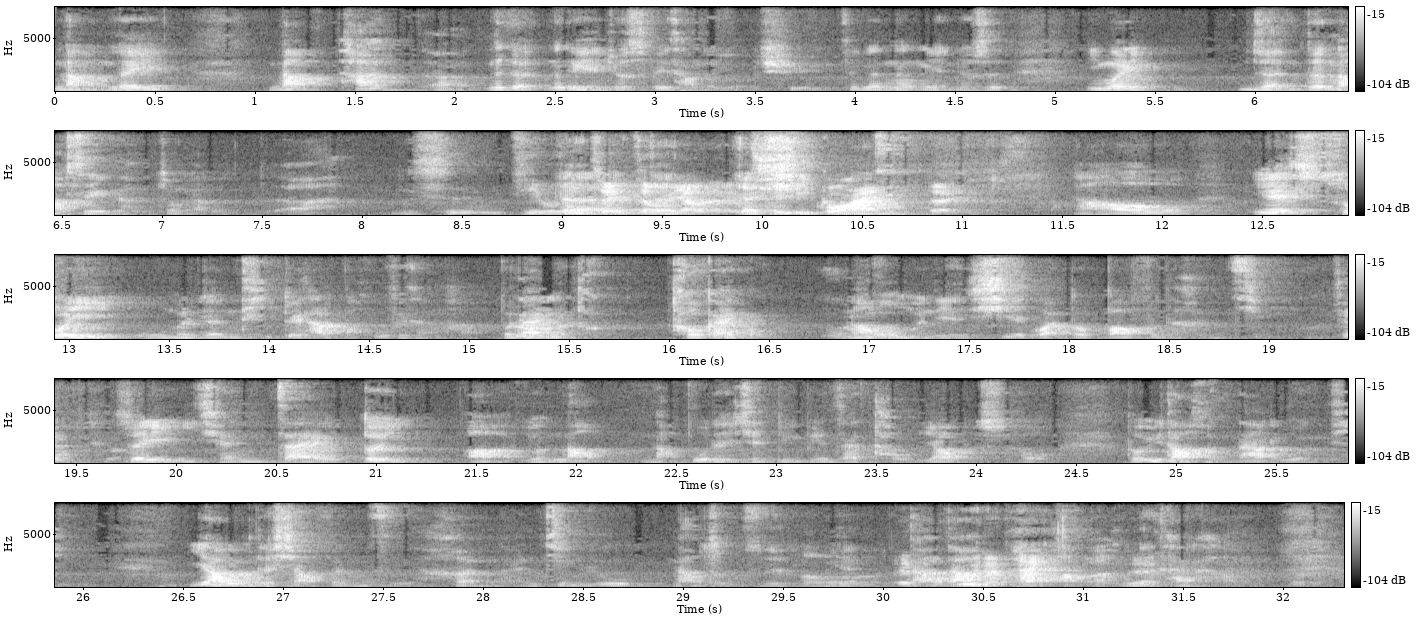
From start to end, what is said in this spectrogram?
脑类脑，它呃那个那个研究是非常的有趣，这个那个研究是因为人的脑是一个很重要的呃是几乎是最重要的的器官，对。然后因为所以我们人体对它的保护非常好，不但有头头盖骨，然后我们连血管都包覆的很紧，这样。所以以前在对啊、呃、有脑脑部的一些病变在投药的时候，都遇到很大的问题，药物的小分子。很难进入脑组织里面，达到保护的太好了，保护的太好了。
